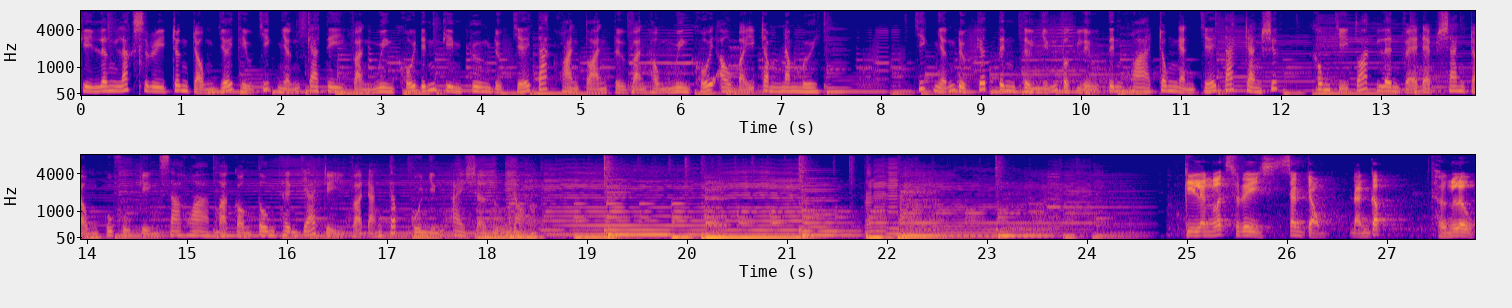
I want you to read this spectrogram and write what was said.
Kỳ Lân Luxury trân trọng giới thiệu chiếc nhẫn Cati vàng nguyên khối đính kim cương được chế tác hoàn toàn từ vàng hồng nguyên khối Âu 750. Chiếc nhẫn được kết tinh từ những vật liệu tinh hoa trong ngành chế tác trang sức, không chỉ toát lên vẻ đẹp sang trọng của phụ kiện xa hoa mà còn tôn thêm giá trị và đẳng cấp của những ai sở hữu nó. Kỳ lân Luxury sang trọng, đẳng cấp, thượng lưu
